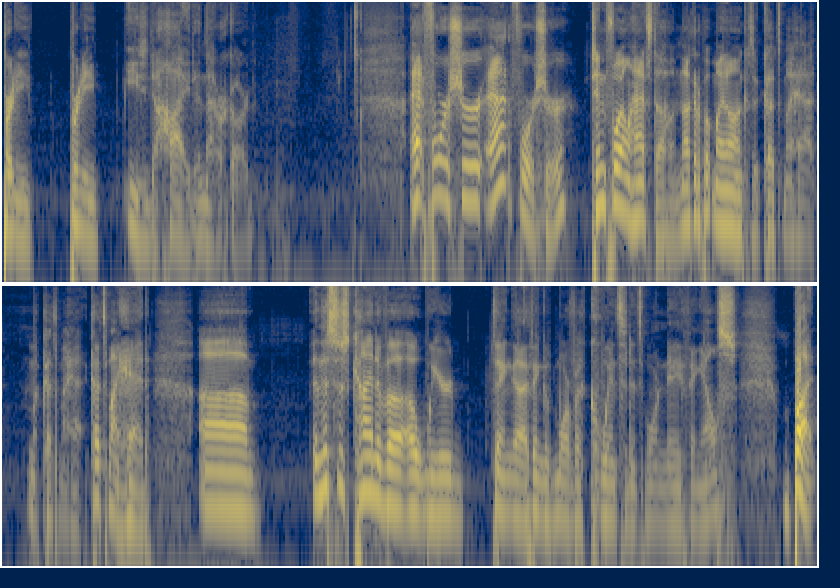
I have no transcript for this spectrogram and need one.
pretty pretty easy to hide in that regard. At for sure, at for sure, tinfoil hat stuff. I'm not to put mine on because it cuts my hat. Cuts my hat. Cuts my head. Um, and this is kind of a, a weird thing that I think is more of a coincidence more than anything else. But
